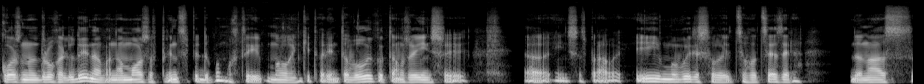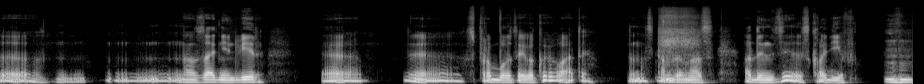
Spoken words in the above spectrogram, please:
кожна друга людина вона може, в принципі, допомогти маленькій тварині. То велику, там вже інші, е, інші справи. І ми вирішили цього Цезаря до нас е, на задній двір е, е, спробувати евакуювати. До нас там до нас один з складів. Угу.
